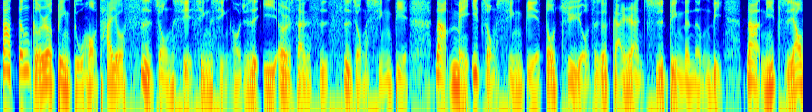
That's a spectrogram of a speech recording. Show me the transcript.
那登革热病毒哈，它有四种血清型哦，就是一二三四四种型别，那每一种型别都具有这个感染致病的能力。那你只要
